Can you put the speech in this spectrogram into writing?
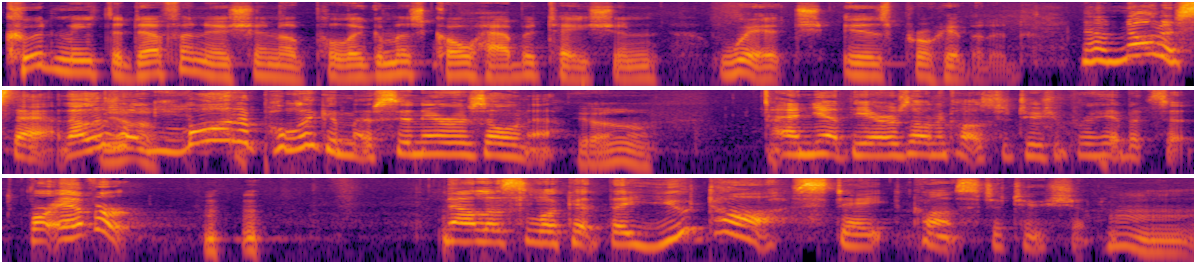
could meet the definition of polygamous cohabitation, which is prohibited. Now, notice that. Now, there's Yeah. a lot of polygamists in Arizona, Yeah. And yet the Arizona Constitution prohibits it forever. now, let's look at the Utah State Constitution. Hmm.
